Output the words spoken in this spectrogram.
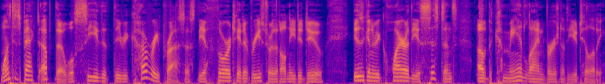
Once it's backed up, though, we'll see that the recovery process, the authoritative restore that I'll need to do, is going to require the assistance of the command line version of the utility.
